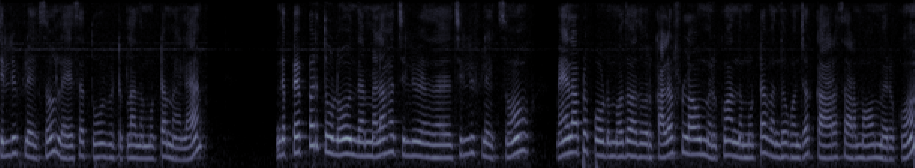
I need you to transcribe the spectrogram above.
சில்லி ஃப்ளேக்ஸும் லேசாக தூவி விட்டுக்கலாம் அந்த முட்டை மேலே. இந்த பெப்பர் தூளும் இந்த மிளகா சில்லி சில்லி ஃப்ளேக்ஸும் மேலாப்பில் போடும்போது அது ஒரு கலர்ஃபுல்லாகவும் இருக்கும். அந்த முட்டை வந்து கொஞ்சம் காரசாரமாகவும் இருக்கும்.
